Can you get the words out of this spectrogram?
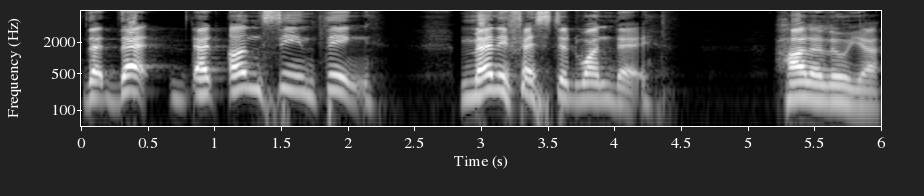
that that, that unseen thing manifested one day? Hallelujah.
